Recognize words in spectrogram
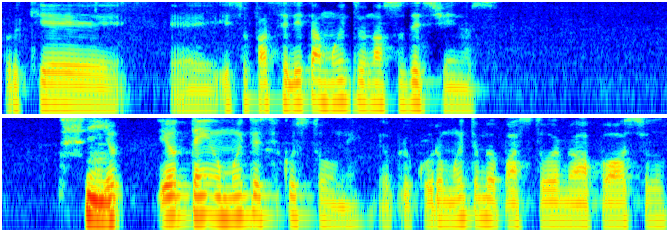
porque é, isso facilita muito nossos destinos. Sim. Eu, eu tenho muito esse costume. Eu procuro muito meu pastor, meu apóstolo,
